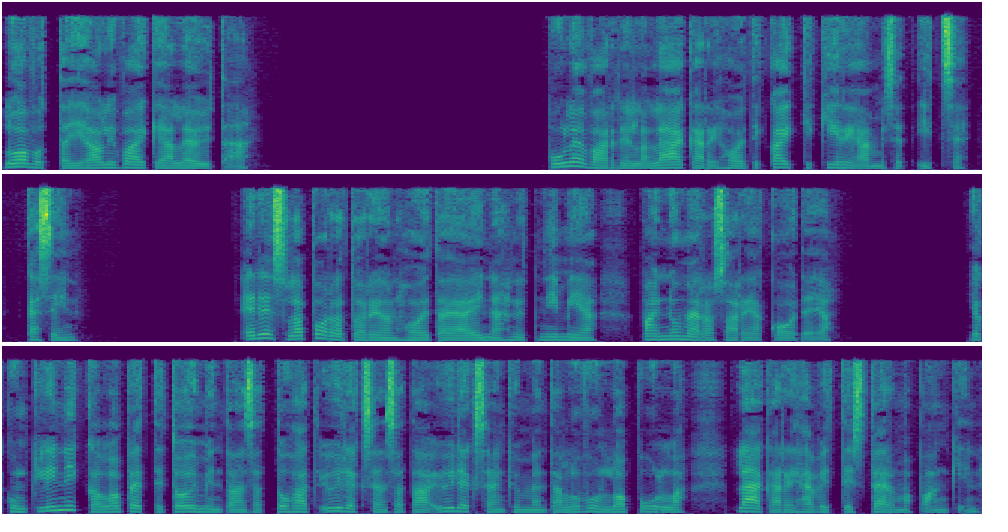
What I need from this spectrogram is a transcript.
Luovuttajia oli vaikea löytää. Boulevardilla lääkäri hoiti kaikki kirjaamiset itse, käsin. Edes laboratorion hoitaja ei nähnyt nimiä, vain numerosarjakoodeja. Ja kun klinikka lopetti toimintansa 1990-luvun lopulla, lääkäri hävitti spermapankin.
